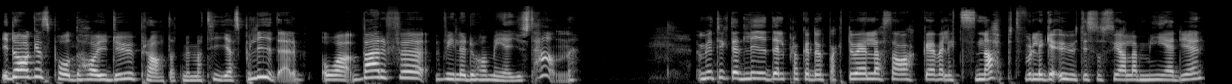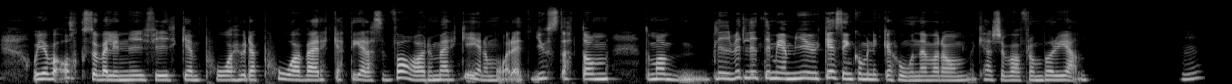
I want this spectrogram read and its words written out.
I dagens podd har ju du pratat med Mattias på Lider. Och varför ville du ha med just han? Men jag tyckte att Lidl plockade upp aktuella saker väldigt snabbt för att lägga ut i sociala medier. Och jag var också väldigt nyfiken på hur det har påverkat deras varumärke genom året. Just att de, de har blivit lite mer mjuka i sin kommunikation än vad de kanske var från början. Mm.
